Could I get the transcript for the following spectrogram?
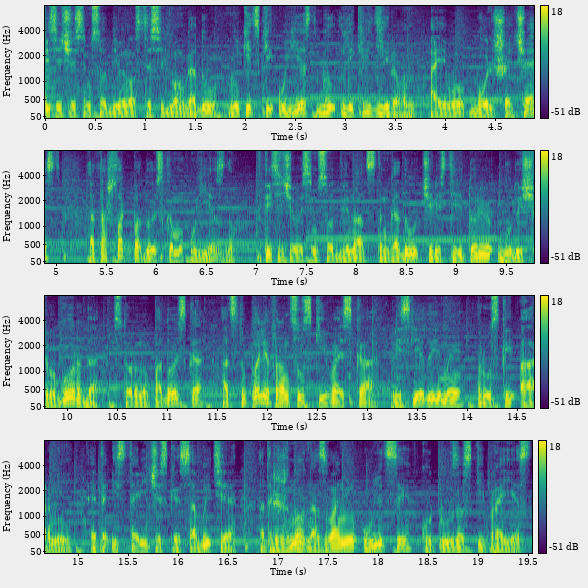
1797 году Никитский уезд был ликвидирован, а его большая часть отошла к Подольскому уезду. В 1812 году через территорию будущего города в сторону Подольска отступали французские войска, преследуемые русской армией. Это историческое событие отражено в названии улицы Кутузовский проезд.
